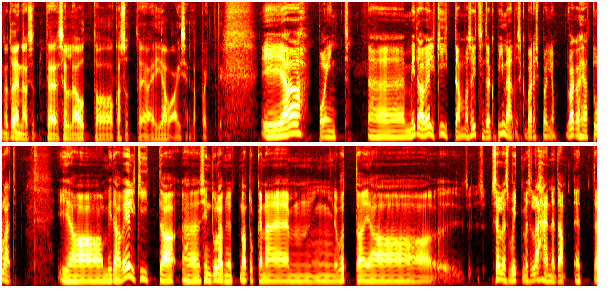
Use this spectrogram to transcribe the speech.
no tõenäoliselt äh, selle auto kasutaja ei ava ise kapotti. jah, point mida veel kiita, ma sõitsin temaga pimedas ka päris palju, väga head tuled. ja mida veel kiita, äh, siin tuleb nüüd natukene mm, võtta ja selles võtmes läheneda, et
